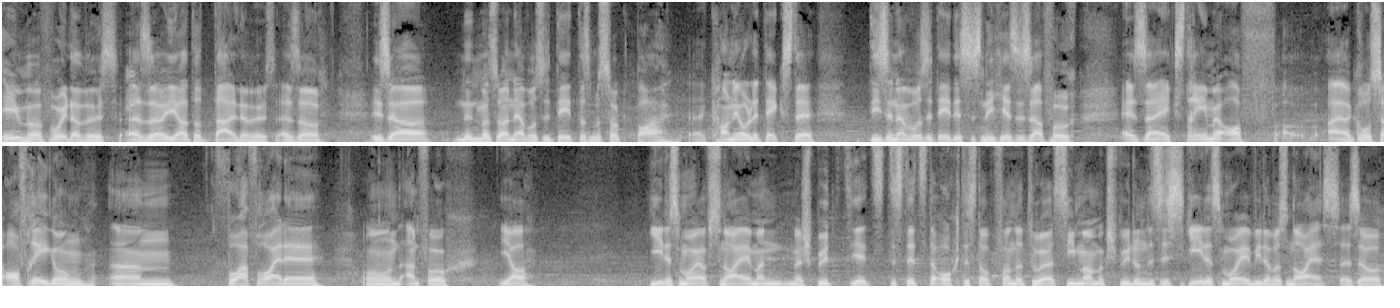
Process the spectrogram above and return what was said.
Immer voll nervös. Also ja, total nervös. Also ist ja nicht mehr so eine Nervosität, dass man sagt, boah, kann ich alle Texte. Diese Nervosität ist es nicht. Es ist einfach es ist eine extreme Auf, eine große Aufregung, ähm, Vorfreude und einfach, ja, jedes Mal aufs Neue. Man, man spielt jetzt, das ist jetzt der achte Stop von der Tour, sieben haben wir gespielt und es ist jedes Mal wieder was Neues. Also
